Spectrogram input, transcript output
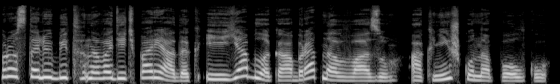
Просто любит наводить порядок и яблоко обратно в вазу, а книжку на полку.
